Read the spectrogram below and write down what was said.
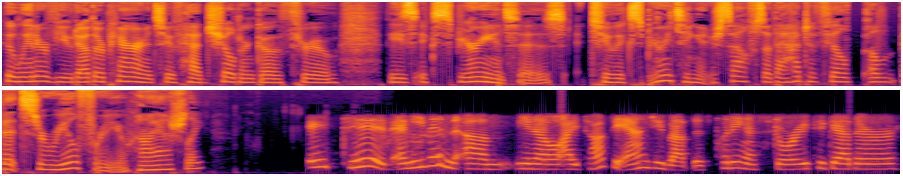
who interviewed other parents who've had children go through these experiences to experiencing it yourself. So that had to feel a bit surreal for you, huh, Ashley? It did. And even, um, you know, I talked to Angie about this, putting a story together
